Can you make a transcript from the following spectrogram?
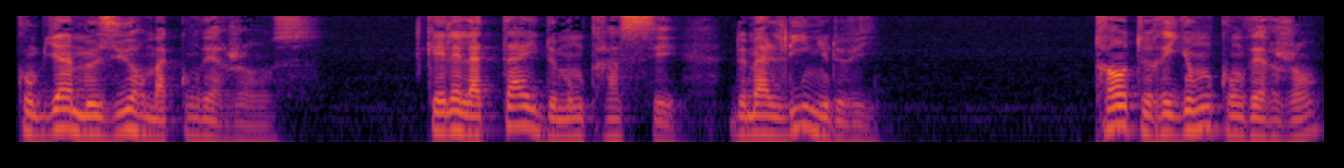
Combien mesure ma convergence? Quelle est la taille de mon tracé, de ma ligne de vie? Trente rayons convergents,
